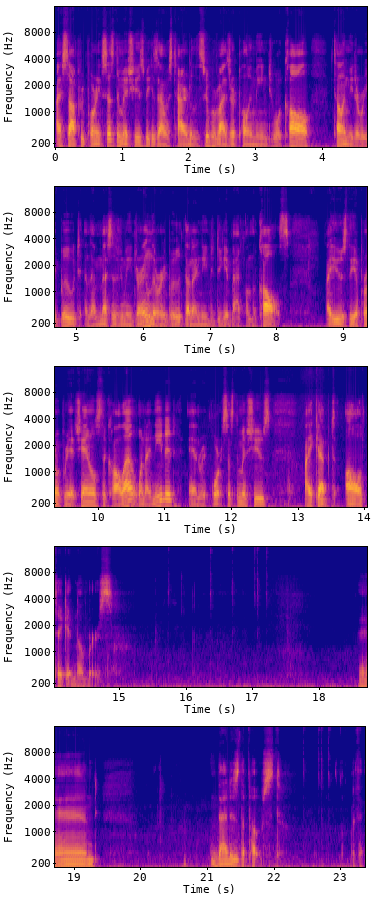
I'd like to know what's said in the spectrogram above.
I stopped reporting system issues because I was tired of the supervisor pulling me into a call, telling me to reboot, and then messaging me during the reboot that I needed to get back on the calls. I used the appropriate channels to call out when I needed and report system issues. I kept all ticket numbers. And that is the post, I think.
